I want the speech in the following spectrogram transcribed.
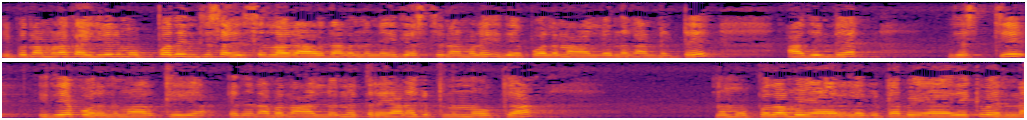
ഇപ്പം നമ്മളെ കയ്യിൽ ഒരു മുപ്പത് ഇഞ്ച് സൈസുള്ള ഒരാളതാണെന്നുണ്ടെങ്കിൽ ജസ്റ്റ് നമ്മൾ ഇതേപോലെ നാലിലൊന്ന് കണ്ടിട്ട് അതിന്റെ ജസ്റ്റ് ഇതേപോലെ ഒന്ന് മാർക്ക് ചെയ്യുക. എന്നിട്ട് അപ്പം നാലിലൊന്ന് എത്രയാണ് കിട്ടണമെന്ന് നോക്കുക. മുപ്പതാകുമ്പോൾ ഏഴരല്ലേ കിട്ടുക. അപ്പോൾ ഏഴരയ്ക്ക് വരുന്ന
